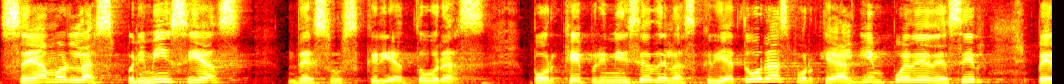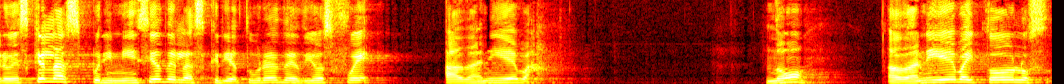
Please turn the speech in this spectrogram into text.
seamos las primicias de sus criaturas. ¿Por qué primicias de las criaturas? Porque alguien puede decir, pero es que las primicias de las criaturas de Dios fue Adán y Eva. No, Adán y Eva y los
